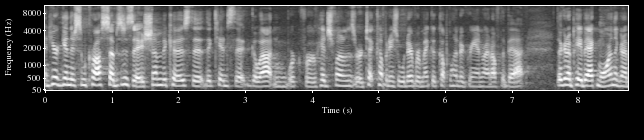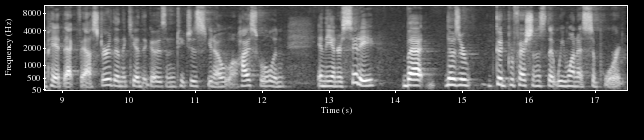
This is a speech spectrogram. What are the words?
And here again, there's some cross subsidization because the, the kids that go out and work for hedge funds or tech companies or whatever make a couple hundred grand right off the bat. They're going to pay back more and they're going to pay it back faster than the kid that goes and teaches, you know, high school in, in the inner city. But those are good professions that we want to support.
